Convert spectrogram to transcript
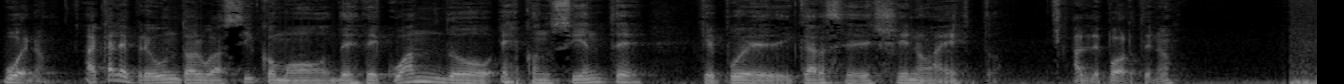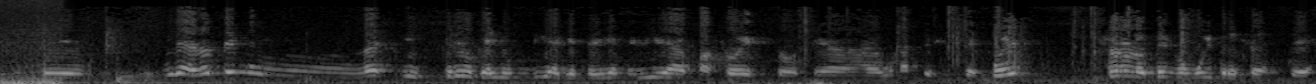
Bueno, acá le pregunto algo así como, ¿desde cuándo es consciente que puede dedicarse de lleno a esto, al deporte, no? Eh, mira, no tengo un, no es que creo que hay un día que te diga en mi vida pasó esto, o sea, un antes y después, yo no lo tengo muy presente.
